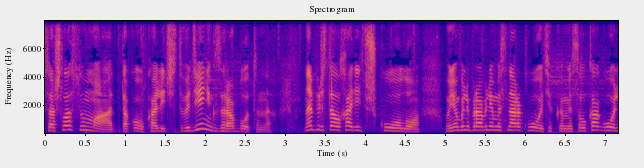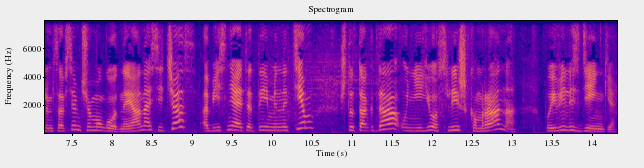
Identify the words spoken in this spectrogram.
сошла с ума от такого количества денег заработанных. Она перестала ходить в школу, у нее были проблемы с наркотиками, с алкоголем, со всем чем угодно. И она сейчас объясняет это именно тем, что тогда у нее слишком рано появились деньги.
